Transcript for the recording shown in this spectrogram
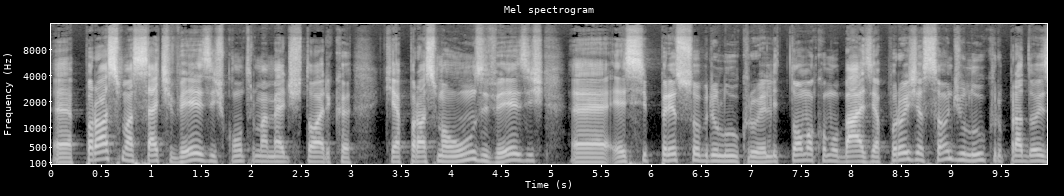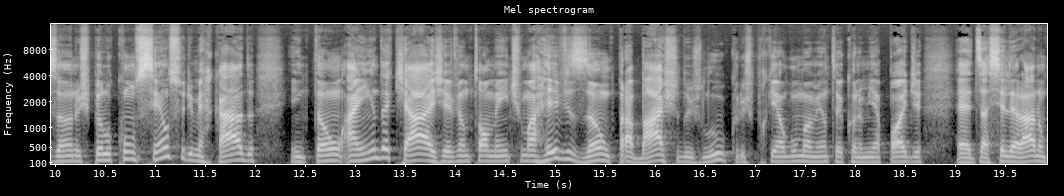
é, próximo a 7 vezes, contra uma média histórica que é próxima a 11 vezes. É, esse preço sobre o lucro ele toma como base a projeção de lucro para dois anos pelo consenso de mercado. Então, ainda que haja eventualmente uma revisão para baixo dos lucros, porque em algum momento a economia pode é, desacelerar um,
